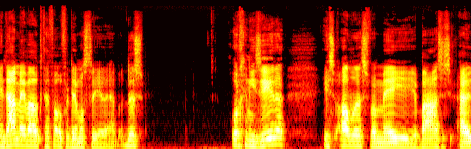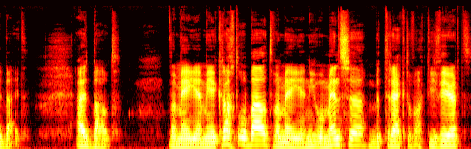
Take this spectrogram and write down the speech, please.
En daarmee wou ik het even over demonstreren hebben. Dus organiseren is alles waarmee je je basis uitbouwt. uitbouwt. Waarmee je meer kracht opbouwt, waarmee je nieuwe mensen betrekt of activeert,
